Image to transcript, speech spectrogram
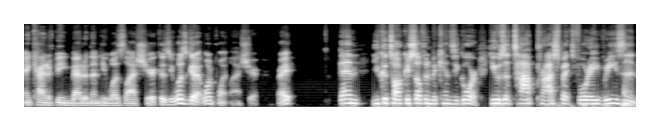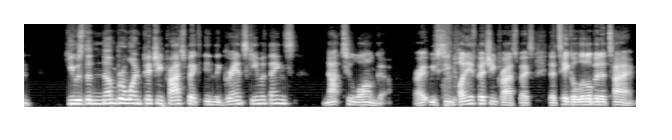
and kind of being better than he was last year because he was good at one point last year, right? Then you could talk yourself into Mackenzie Gore. He was a top prospect for a reason. He was the number one pitching prospect in the grand scheme of things not too long ago. Right. We've seen plenty of pitching prospects that take a little bit of time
